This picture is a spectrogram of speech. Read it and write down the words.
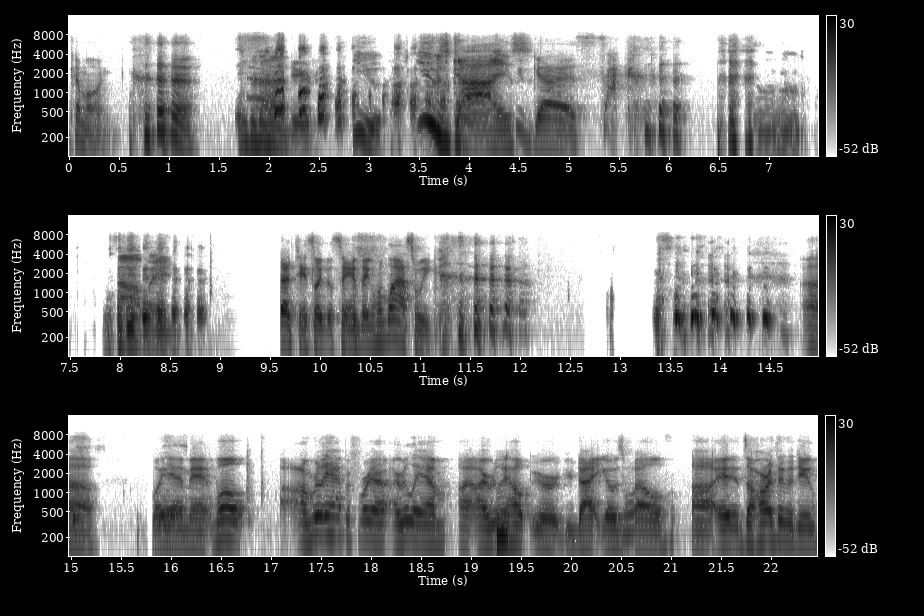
come on, come dude, you, you you guys. guys suck. Mhm. Oh, man. that tastes like the same thing from last week. uh, well, yeah, Yeah. man. Well, I'm really happy for you. I really am. I, I really hope your your diet goes well. Uh, it- it's a hard thing to do.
